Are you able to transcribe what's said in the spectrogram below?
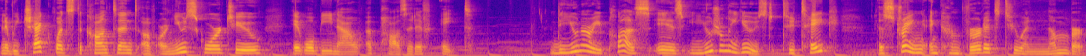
And if we check what's the content of our new score two, it will be now a positive eight. The unary plus is usually used to take a string and convert it to a number.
